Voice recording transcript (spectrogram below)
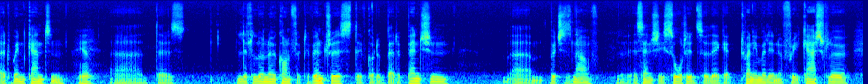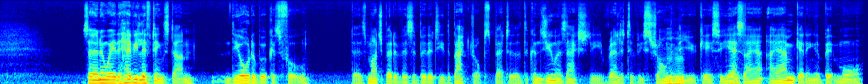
at Wincanton. Yep. Uh, there's little or no conflict of interest. They've got a better pension, um, which is now essentially sorted, so they get 20 million of free cash flow. So in a way, the heavy lifting's done. The order book is full there's much better visibility, the backdrop's better, the consumer's actually relatively strong mm-hmm. in the mm-hmm. UK. So, yes, mm-hmm. I, I am getting a bit more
